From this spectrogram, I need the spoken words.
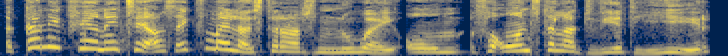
Kan ek vir jou net sê as ek vir my luisteraars nooi om vir ons te laat weet hier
